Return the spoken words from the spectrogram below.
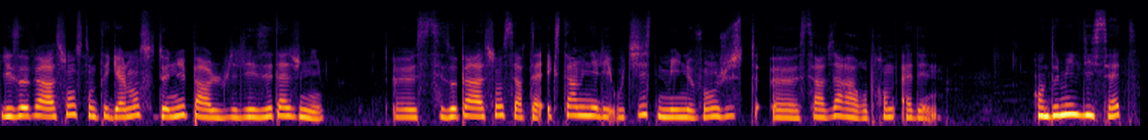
Les opérations sont également soutenues par les États-Unis. Euh, ces opérations servent à exterminer les houtistes, mais ils ne vont juste euh, servir à reprendre Aden. En 2017,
